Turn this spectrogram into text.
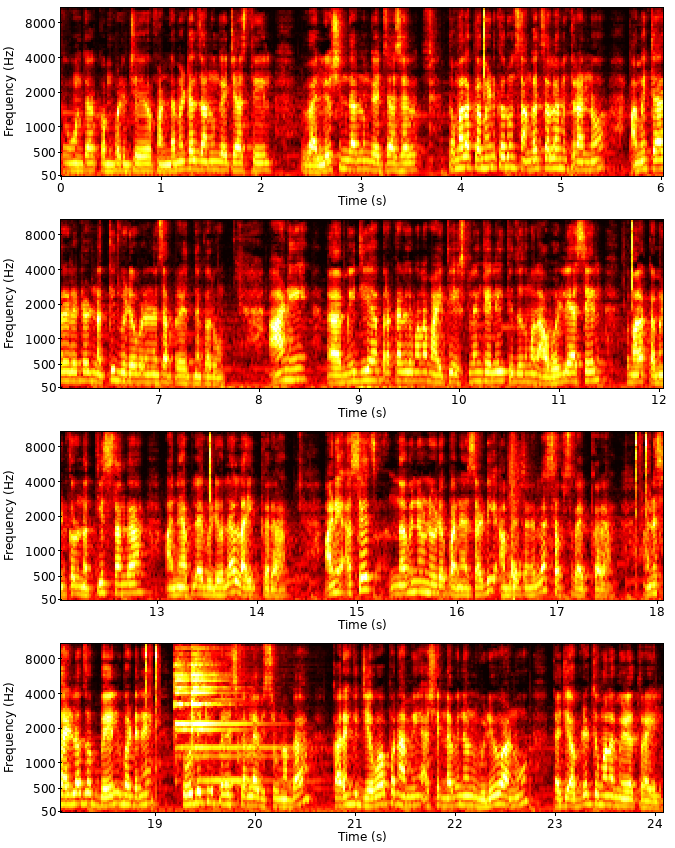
तर कोणत्या कंपनीचे फंडामेंटल जाणून घ्यायचे असतील व्हॅल्युएशन जाणून घ्यायचं असेल तर मला कमेंट करून सांगत चला मित्रांनो. आम्ही त्या रिलेटेड नक्कीच व्हिडिओ बनवण्याचा प्रयत्न करू. आणि मी जी या प्रकारे तुम्हाला माहिती एक्सप्लेन केली ती जर तुम्हाला आवडली असेल तर मला कमेंट करून नक्कीच सांगा आणि आपल्या व्हिडिओला लाईक करा. आणि असेच नवीन नवीन व्हिडिओ पाहण्यासाठी आमच्या चॅनलला सबस्क्राईब करा. आणि साईडला जो बेल बटन आहे तो देखील प्रेस करायला विसरू नका कारण की जेव्हा पण आम्ही असे नवीन नवीन व्हिडिओ आणू त्याची अपडेट तुम्हाला मिळत राहील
